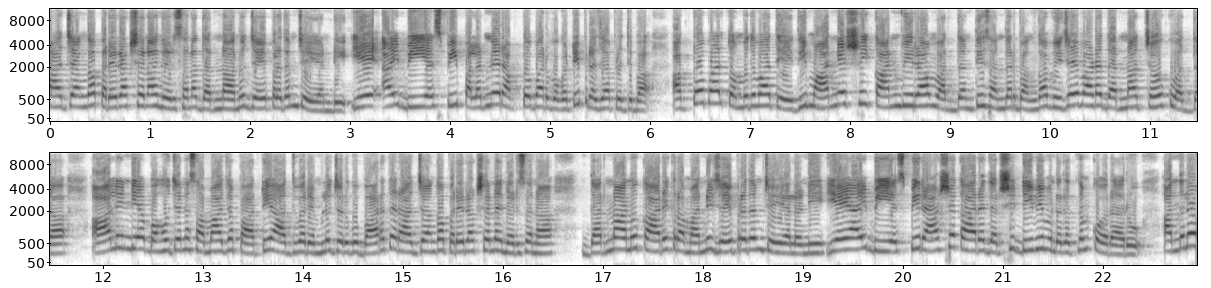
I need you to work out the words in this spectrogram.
రాజ్యాంగ పరిరక్షణ నిరసన ధర్నాను జయప్రదం చేయండి. ఏఐబిఎస్పి పలమనేర్ అక్టోబర్ ఒకటి ప్రజాప్రతిభ. అక్టోబర్ తొమ్మిదవ తేదీ మాన్యశ్రీ కాన్వీరామ్ వర్ధంతి సందర్భంగా విజయవాడ ధర్నా చౌక్ వద్ద ఆల్ ఇండియా బహుజన సమాజ పార్టీ ఆధ్వర్యంలో జరుగు భారత రాజ్యాంగ పరిరక్షణ నిరసన ధర్నాను కార్యక్రమాన్ని జయప్రదం చేయాలని ఏఐబిఎస్పి రాష్ట్ర కార్యదర్శి డివి మునరత్నం కోరారు. అందులో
